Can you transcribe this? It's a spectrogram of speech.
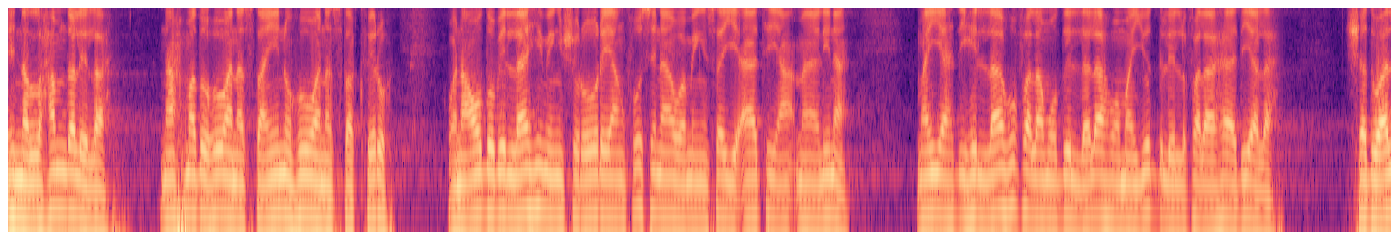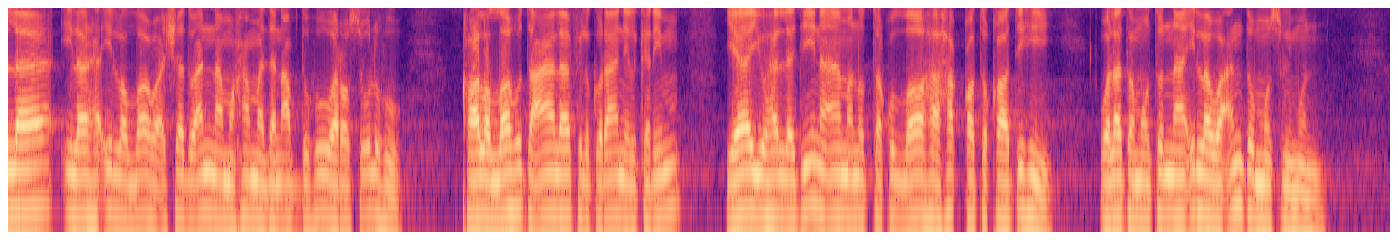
إن الحمد لله نحمده ونستعينه ونستغفره ونعوذ بالله من شرور أنفسنا ومن سيئات أعمالنا. من يهده الله فلا مضل له ومن يضلل فلا هادي له. أشهد أن لا إله إلا الله وأشهد أن محمدا عبده ورسوله. قال الله تعالى في القرآن الكريم يا أيها الذين آمنوا اتقوا الله حق تقاته ولا تموتن إلا وأنتم مسلمون.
